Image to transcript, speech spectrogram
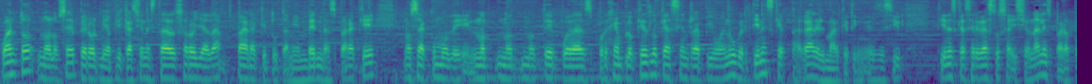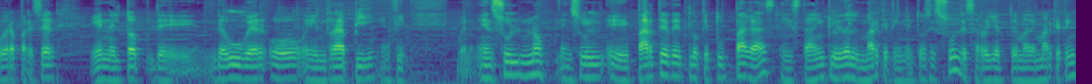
¿Cuánto? No lo sé, pero mi aplicación está desarrollada para que tú también vendas, para que no sea como de no, no, no te puedas, por ejemplo, ¿qué es lo que hacen Rappi o en Uber? Tienes que pagar el marketing, es decir, tienes que hacer gastos adicionales para poder aparecer en el top de, de Uber o en Rappi, en fin. Bueno, en Zul no, en Zul eh, parte de lo que tú pagas está incluido el marketing, entonces Zul desarrolla el tema de marketing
